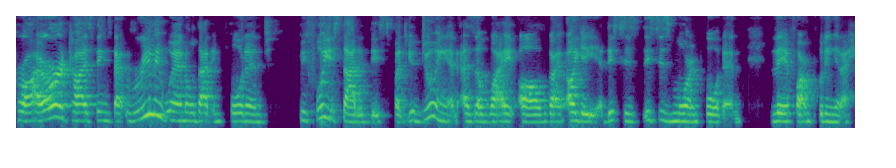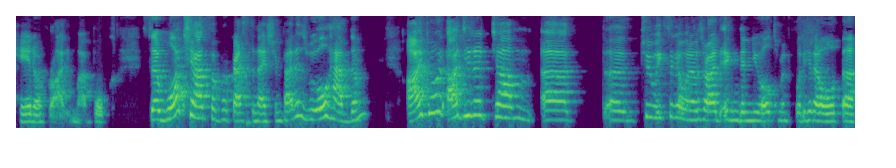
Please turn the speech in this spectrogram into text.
prioritize things that really weren't all that important before you started this but you're doing it as a way of going oh yeah yeah this is this is more important. Therefore i'm putting it ahead of writing my book. So watch out for procrastination patterns. We all have them. I do it i did it um, uh, uh, two weeks ago when I was writing the new Ultimate 40 Author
